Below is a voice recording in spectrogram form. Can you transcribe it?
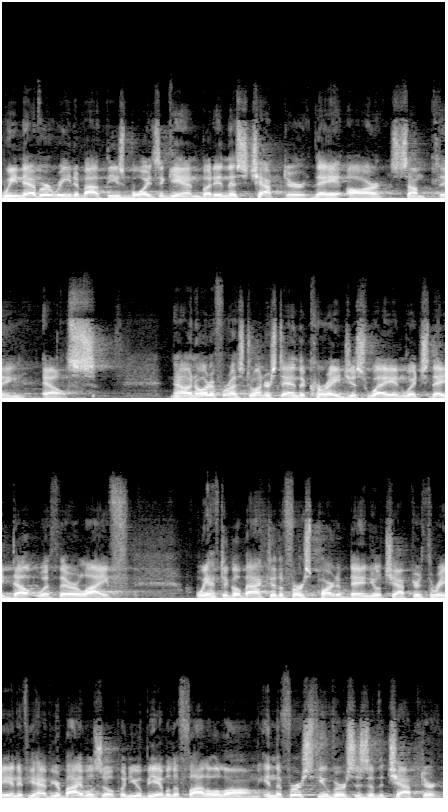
we never read about these boys again, but in this chapter, they are something else. Now, in order for us to understand the courageous way in which they dealt with their life, we have to go back to the first part of Daniel chapter 3. And if you have your Bibles open, you'll be able to follow along. In the first few verses of the chapter,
